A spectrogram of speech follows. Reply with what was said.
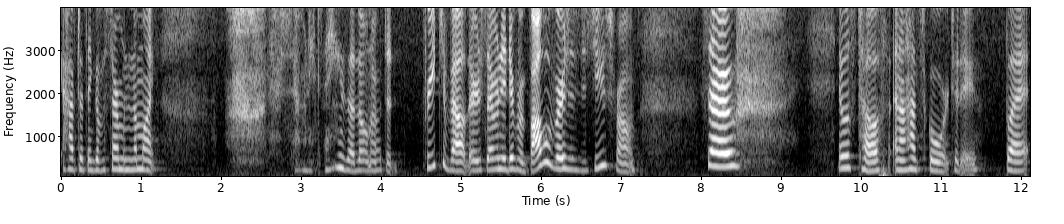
have to think of a sermon, and I'm like, there's so many things I don't know what to preach about. There's so many different Bible verses to choose from. So it was tough, and I had schoolwork to do. But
